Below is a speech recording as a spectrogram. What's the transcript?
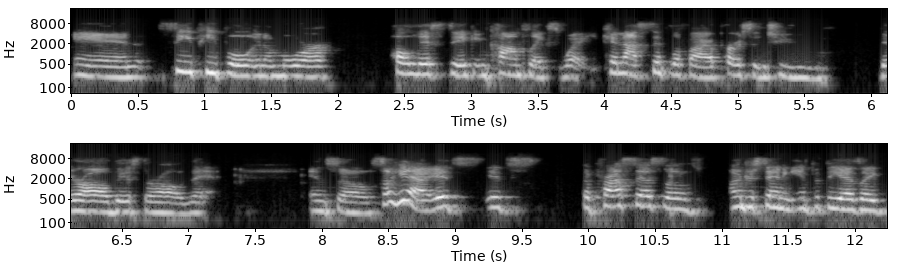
and see people in a more holistic and complex way. You cannot simplify a person to they're all this, they're all that. And so, so yeah, it's it's the process of understanding empathy as a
